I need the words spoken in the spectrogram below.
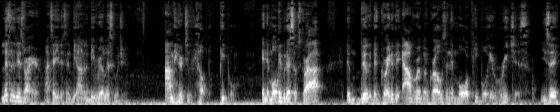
listen to this right here. I'll tell you this and be honest, to be realistic with you. I'm here to help people. And the more people that subscribe, the bigger, the greater the algorithm grows and the more people it reaches. You see?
